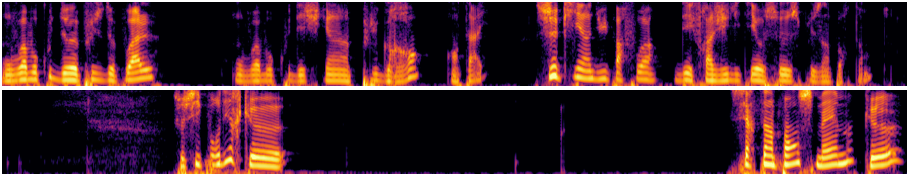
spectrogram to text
On voit beaucoup de plus de poils, on voit beaucoup des chiens plus grands en taille, ce qui induit parfois des fragilités osseuses plus importantes. Ceci pour dire que certains pensent même que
